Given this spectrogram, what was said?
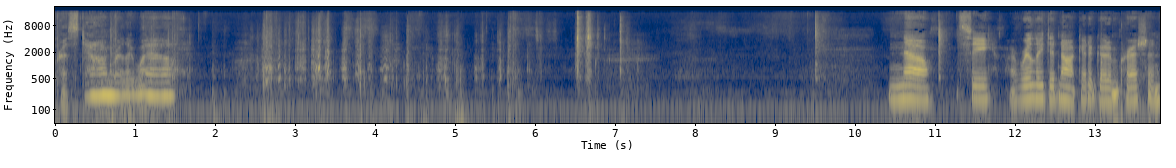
Press down really well. No, see, I really did not get a good impression.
